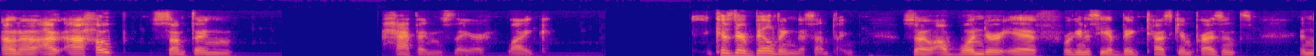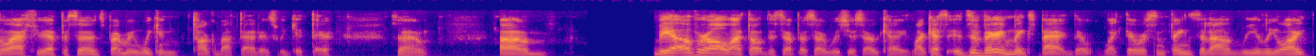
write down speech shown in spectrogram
I don't know. I I hope something happens there. Like cuz they're building to something. So I wonder if we're going to see a big Tusken presence in the last few episodes, but I mean we can talk about that as we get there. So um but yeah, overall, I thought this episode was just okay. Like I said, it's a very mixed bag. There, like there were some things that I really liked,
